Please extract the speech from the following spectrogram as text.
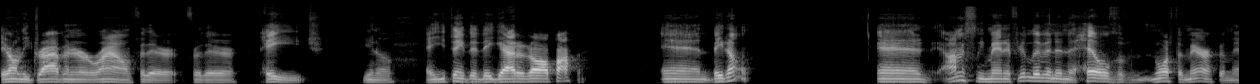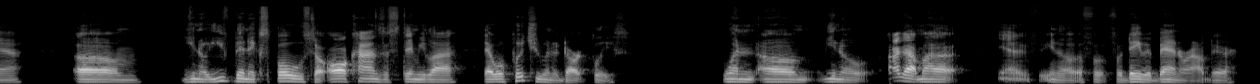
they're only driving it around for their for their page, you know, and you think that they got it all popping. And they don't. And honestly, man, if you're living in the hells of North America, man, um, you know, you've been exposed to all kinds of stimuli that will put you in a dark place. When um, you know, I got my yeah, you know, for, for David Banner out there.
